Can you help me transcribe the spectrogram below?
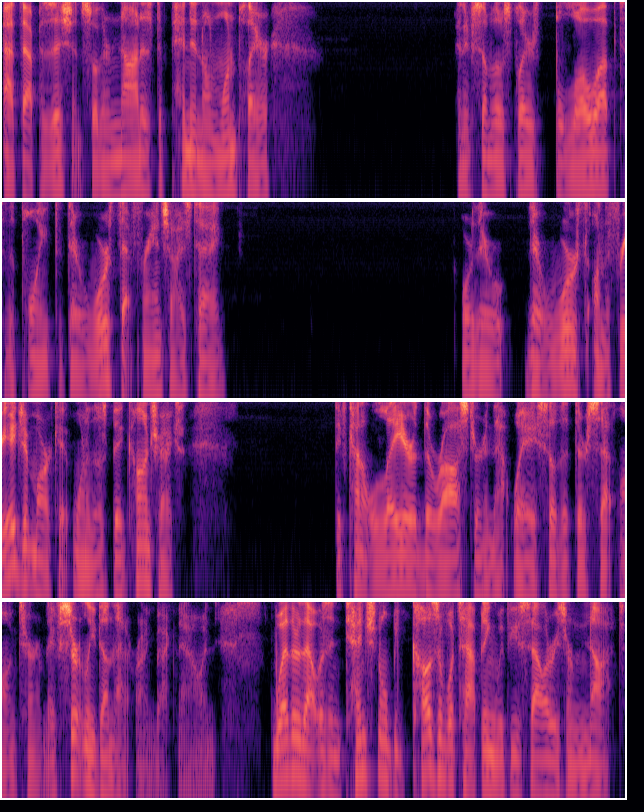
at that position. So they're not as dependent on one player. And if some of those players blow up to the point that they're worth that franchise tag or they're they're worth on the free agent market one of those big contracts they've kind of layered the roster in that way so that they're set long term. They've certainly done that at running back now. And whether that was intentional because of what's happening with these salaries or not,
